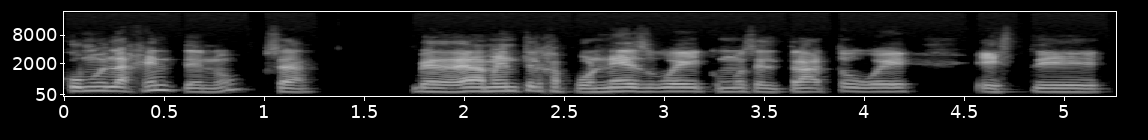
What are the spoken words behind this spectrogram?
cómo es la gente, ¿no? O sea, verdaderamente el japonés, güey, cómo es el trato, güey, este,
